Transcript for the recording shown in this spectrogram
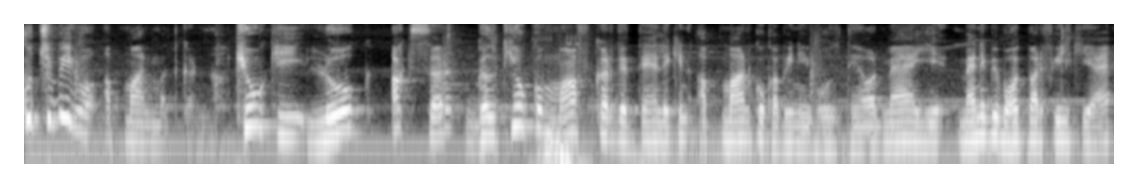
कुछ भी हो अपमान मत करना। क्योंकि लोग अक्सर गलतियों को माफ़ कर देते हैं लेकिन अपमान को कभी नहीं भूलते हैं। और मैं ये मैंने भी बहुत बार फील किया है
